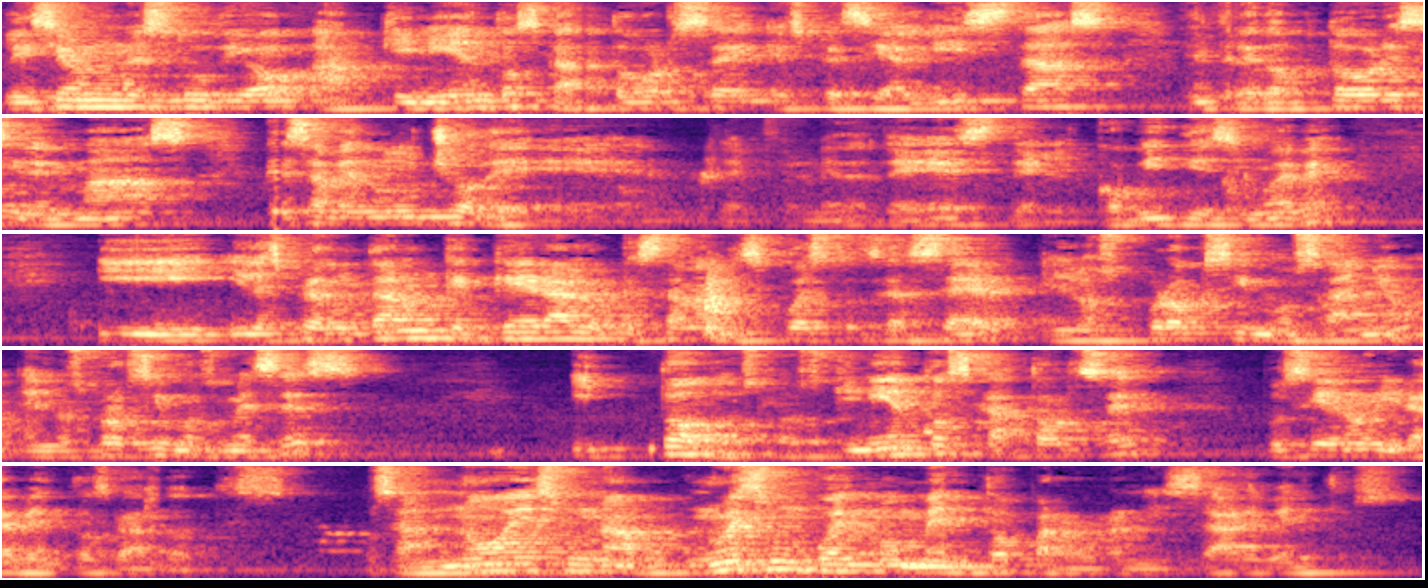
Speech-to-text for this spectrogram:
le hicieron un estudio a 514 especialistas, entre doctores y demás, que saben mucho de, de, de este, del COVID-19, y, les preguntaron qué era lo que estaban dispuestos a hacer en los próximos años, en los próximos meses, y todos, los 514, pusieron ir a eventos grandotes. O sea, no es, una, no es un buen momento para organizar eventos.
